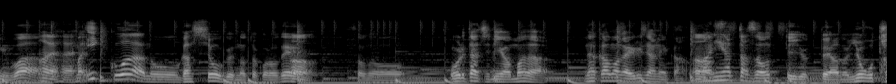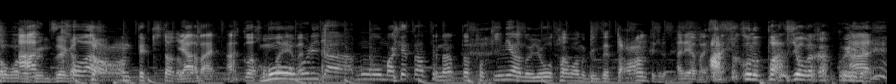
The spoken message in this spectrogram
ーンは、はいはいはいまあ、1個はあの合唱軍のところで、うんその俺たちにはまだ仲間がいるじゃねえか、うん。間に合ったぞって言ってあの楊丹和の軍勢がドーンってきたの。やばい。あこれほんもまにやばい。う無理だ。もう負けたってなった時にあの楊丹和の軍勢ドーンってきたあれやばいっすあそこのバジオがかっこいいあね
